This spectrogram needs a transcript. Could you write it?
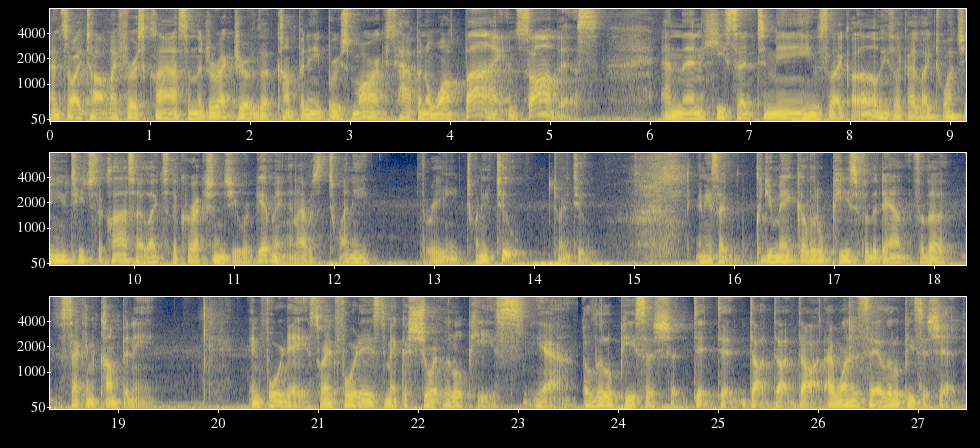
And so I taught my first class, and the director of the company, Bruce Marks, happened to walk by and saw this. And then he said to me, he was like, Oh, he's like, I liked watching you teach the class. I liked the corrections you were giving. And I was 23, 22, 22. And he's like, Could you make a little piece for the dance for the second company in four days? So I had four days to make a short little piece. Yeah. A little piece of shit. Dot, dot, dot. I wanted to say a little piece of shit.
